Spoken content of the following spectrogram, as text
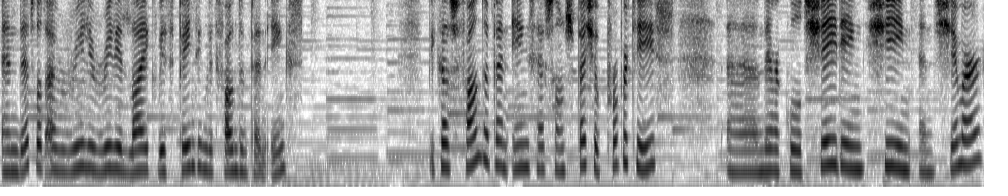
And that's what I really really like with painting with fountain pen inks. Because fountain pen inks have some special properties um, they are called shading, sheen and shimmer.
